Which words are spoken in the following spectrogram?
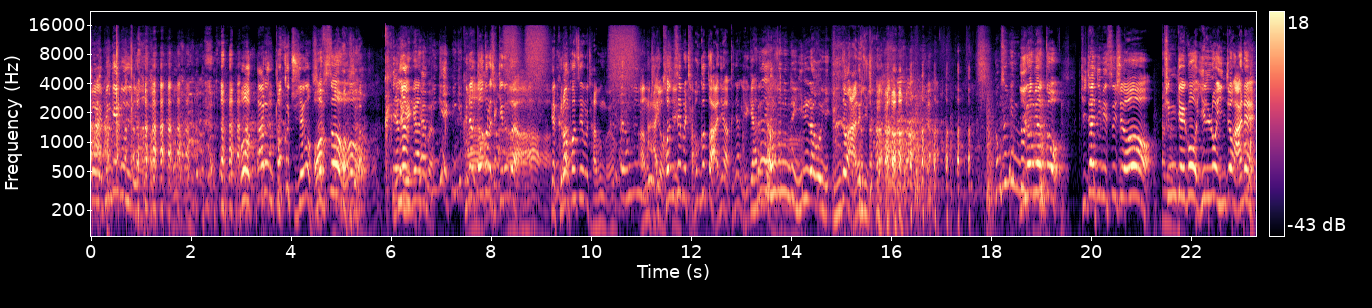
그 핑계고는요. 뭐 다른 토크 주제가 없어. 없어. 그냥, 그냥- 얘기하는 그냥 거야. 핑계 핑계. 그냥 떠들어 제끼는 거야. 그냥 그런 컨셉으로 잡은 거예요. 아무 주제 아니 없이. 컨셉을 잡은 것도 아니야. 그냥 얘기하는 그래 거야. 형수님도 일이라고 이- 인정 안 해주잖아. 형수님도 이러면 또 기자님이 쓰셔. 핑계고 일로 인정 안 해.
